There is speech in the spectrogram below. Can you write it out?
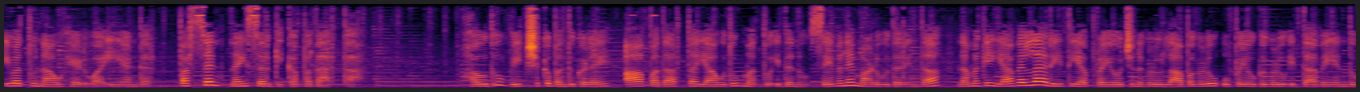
ಇವತ್ತು ನಾವು ಹೇಳುವ ಈ ಅಂಡರ್ ಪರ್ಸೆಂಟ್ ನೈಸರ್ಗಿಕ ಪದಾರ್ಥ. ಹೌದು ವೀಕ್ಷಕ ಬಂಧುಗಳೇ, ಆ ಪದಾರ್ಥ ಯಾವುದು ಮತ್ತು ಇದನ್ನು ಸೇವನೆ ಮಾಡುವುದರಿಂದ ನಮಗೆ ಯಾವೆಲ್ಲ ರೀತಿಯ ಪ್ರಯೋಜನಗಳು, ಲಾಭಗಳು, ಉಪಯೋಗಗಳು ಇದ್ದಾವೆ ಎಂದು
